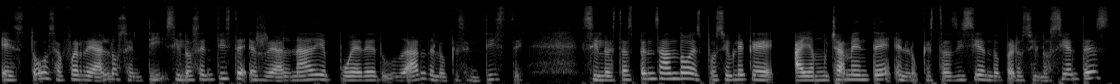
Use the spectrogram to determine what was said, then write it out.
esto, o sea, fue real, lo sentí. Si lo sentiste, es real. Nadie puede dudar de lo que sentiste. Si lo estás pensando, es posible que haya mucha mente en lo que estás diciendo, pero si lo sientes,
